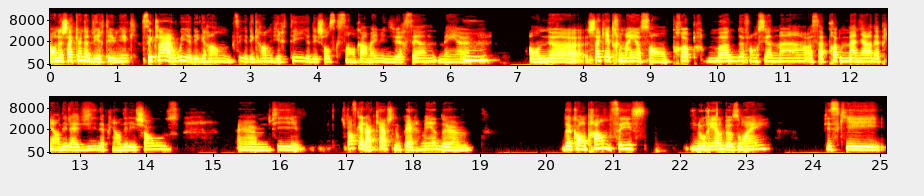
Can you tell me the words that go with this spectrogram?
on a chacun notre vérité unique. C'est clair, oui, il y a des grandes, il y a des grandes vérités, il y a des choses qui sont quand même universelles, mais mm-hmm on a, chaque être humain a son propre mode de fonctionnement, a sa propre manière d'appréhender la vie, d'appréhender les choses. Euh, puis, je pense que la cache nous permet de, de comprendre nos réels besoins, puis ce qui est,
